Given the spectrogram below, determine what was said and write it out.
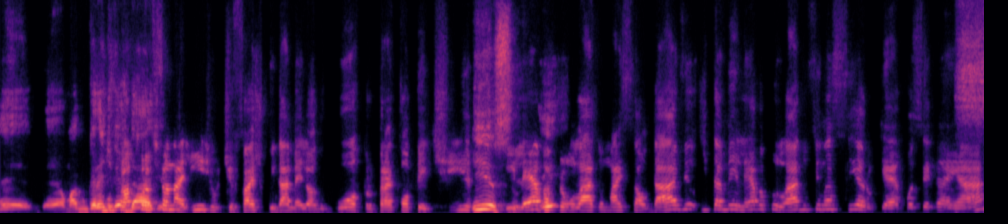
É, é uma grande o verdade. O profissionalismo te faz cuidar melhor do corpo para competir Isso. e leva e... para um lado mais saudável e também leva para o lado financeiro, que é você ganhar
